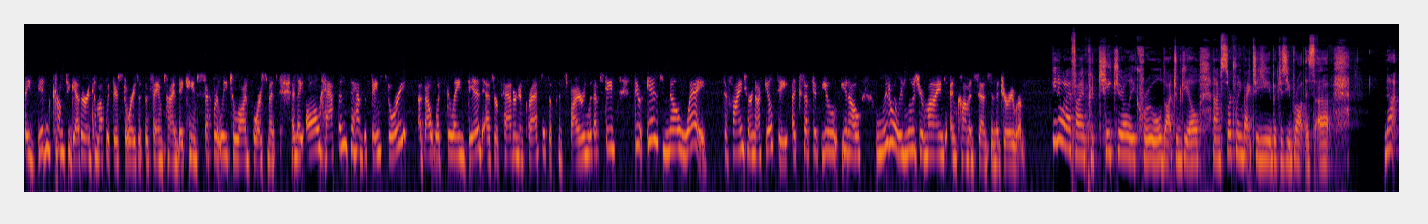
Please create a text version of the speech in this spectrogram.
they didn't come together and come up with their stories at the same time. They came separately to law enforcement, and they all happened to have the same story about what Ghislaine did as her pattern and practice of conspiring with Epstein. There is no way to find her not guilty, except if you, you know, literally lose your mind and common sense in the jury room. You know what I find particularly cruel, Dr. Gil? And I'm circling back to you because you brought this up. Not,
